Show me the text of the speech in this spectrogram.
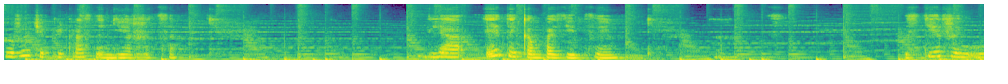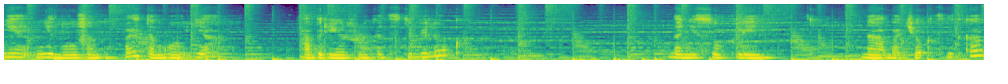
Кружочек прекрасно держится. Для этой композиции стержень мне не нужен, поэтому я обрежу этот стебелек, нанесу клей на бочок цветка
